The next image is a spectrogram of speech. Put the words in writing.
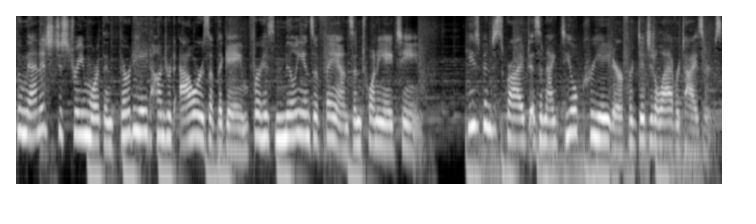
who managed to stream more than 3,800 hours of the game for his millions of fans in 2018. He's been described as an ideal creator for digital advertisers,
